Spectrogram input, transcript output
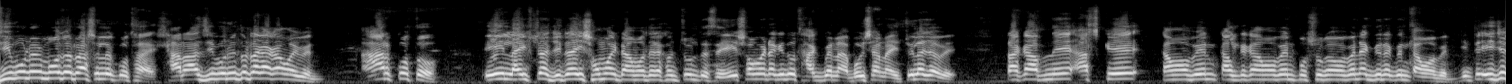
জীবনের মজাটা আসলে কোথায়? সারা জীবনই তো টাকা কামাইবেন। আর কত? এই লাইফটা যেটা এই সময়টা আমাদের এখন চলতেছে, এই সময়টা কিন্তু থাকবে না, বৈশা নাই, চলে যাবে। টাকা আপনি আজকে কামাবেন, কালকে কামাবেন, পরশু কামাবেন, একদিন একদিন কামাবেন। কিন্তু এই যে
